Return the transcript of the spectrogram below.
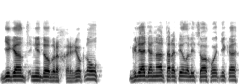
Гигант недобро хрюкнул, глядя на торопело лицо охотника,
